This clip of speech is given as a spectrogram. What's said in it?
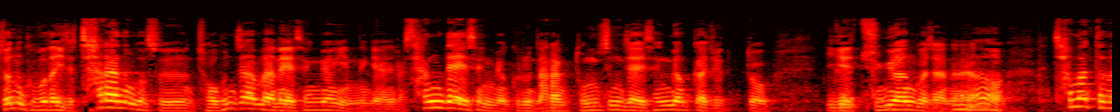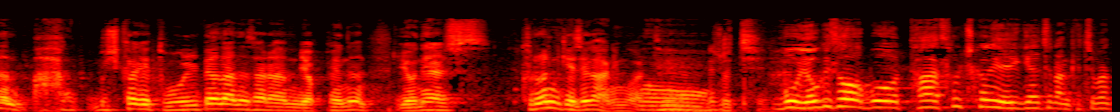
저는 그보다 이제 차라는 것은 저 혼자만의 생명이 있는 게 아니라 상대의 생명 그리고 나랑 동승자의 생명까지 또 이게 중요한 거잖아요. 차만 타면 막 무식하게 돌변하는 사람 옆에는 연애할 수- 그런 계제가 아닌 것 같아요. 그렇지. 뭐 여기서 뭐 다 솔직하게 얘기하진 않겠지만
